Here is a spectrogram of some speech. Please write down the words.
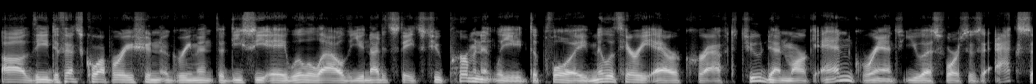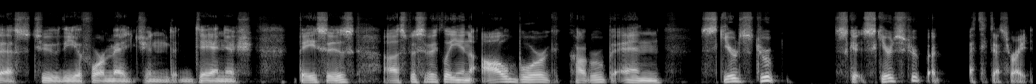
Uh, the Defense Cooperation Agreement, the DCA, will allow the United States to permanently deploy military aircraft to Denmark and grant U.S. forces access to the aforementioned Danish bases, uh, specifically in Aalborg, Karup, and Skrydstrup. Skrydstrup? I think that's right.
